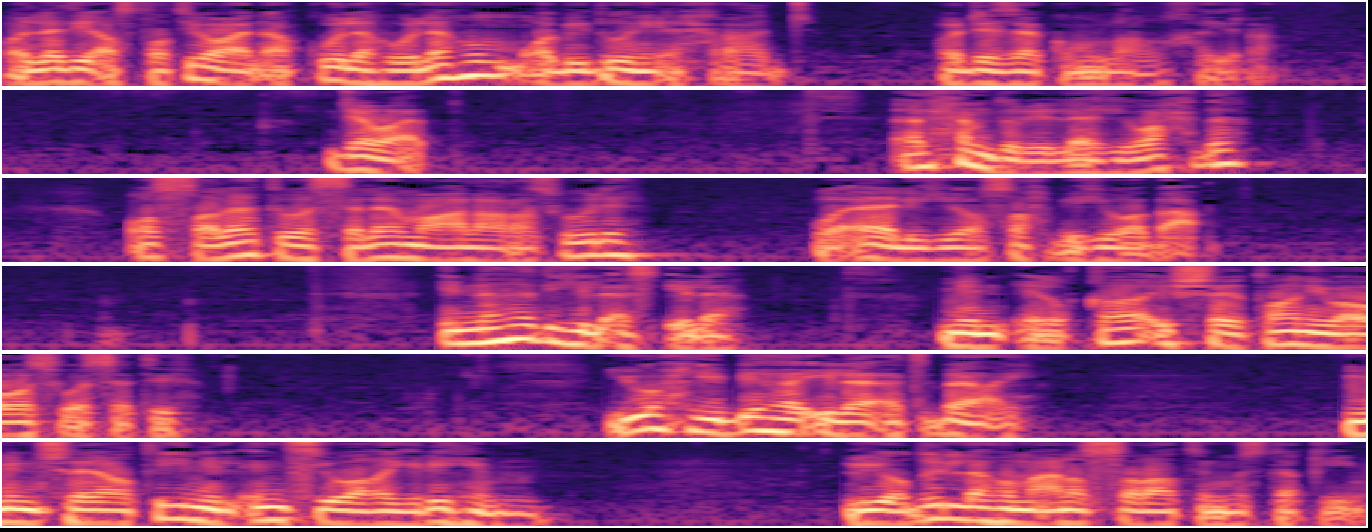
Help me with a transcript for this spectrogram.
والذي أستطيع أن أقوله لهم وبدون إحراج. وجزاكم الله خيرا. جواب الحمد لله وحده والصلاة والسلام على رسوله وآله وصحبه وبعد. إن هذه الأسئلة من إلقاء الشيطان ووسوسته يوحي بها إلى أتباعه من شياطين الإنس وغيرهم ليضلهم عن الصراط المستقيم.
